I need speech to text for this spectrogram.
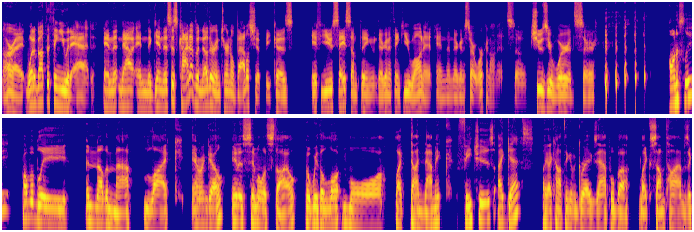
All right. What about the thing you would add? And now, and again, this is kind of another internal battleship because if you say something, they're going to think you want it, and then they're going to start working on it. So choose your words, sir. Honestly, probably another map like Erangel in a similar style, but with a lot more like dynamic features, I guess. Like I can't think of a great example, but like sometimes a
